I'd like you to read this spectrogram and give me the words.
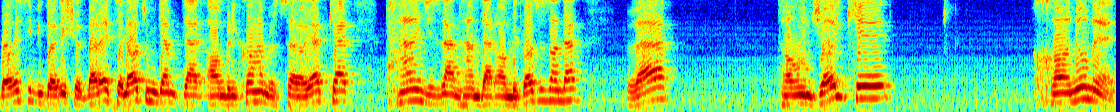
باعث بیداری شد. برای اطلاعات میگم در آمریکا هم سرایت کرد. پنج زن هم در آمریکا سوزاندن و تا اونجایی که خانم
